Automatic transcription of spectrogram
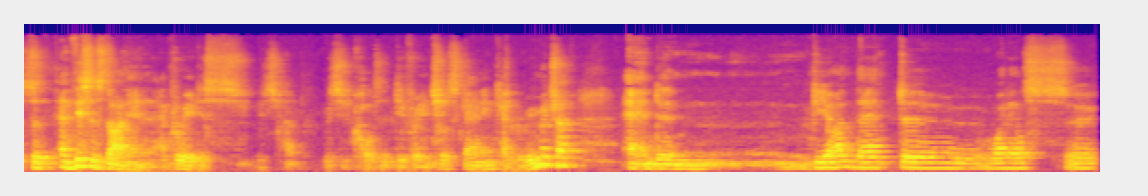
so, and this is done in an apparatus which, is called the differential scanning calorimeter. And um, beyond that, uh, what else uh,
